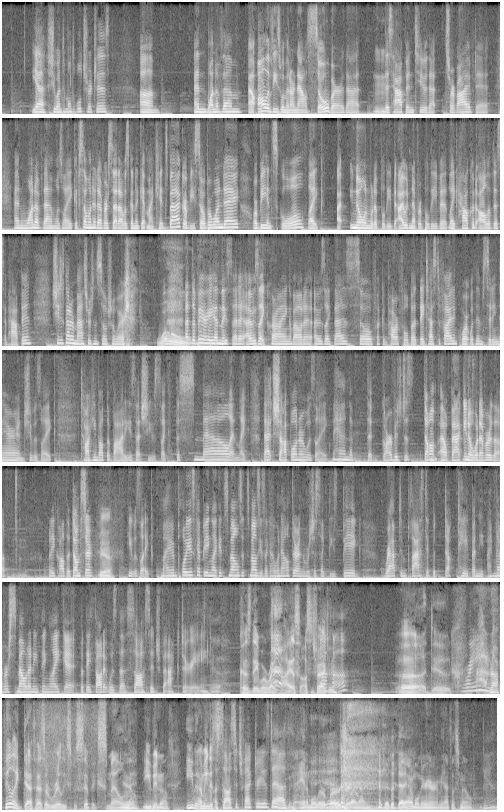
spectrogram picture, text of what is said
yeah, she went to multiple churches. Um, and one of them, all of these women are now sober that this happened to that survived it. And one of them was like, if someone had ever said I was going to get my kids back or be sober one day or be in school, like, I, no one would have believed it. I would never believe it. Like, how could all of this have happened? She just got her master's in social work. Whoa! At the very end, they said it. I was like crying about it. I was like, that is so fucking powerful. But they testified in court with him sitting there, and she was like talking about the bodies that she was like the smell and like that shop owner was like, man, the the garbage just dump out back, you know, whatever the what do you call it, the dumpster. yeah. He was like, my employees kept being like, it smells, it smells. He's like, I went out there and there was just like these big wrapped in plastic with duct tape, and he, I've never smelled anything like it. But they thought it was the sausage factory. Yeah. Because they were right by a sausage factory. Huh? Ugh, dude. Crazy. I don't know. I feel like death has a really specific smell. Yeah, that even, it even. I mean, A sausage factory is death. An animal or a bird. You're like, I, there's a dead animal near here. I mean, that's a smell. Yeah.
